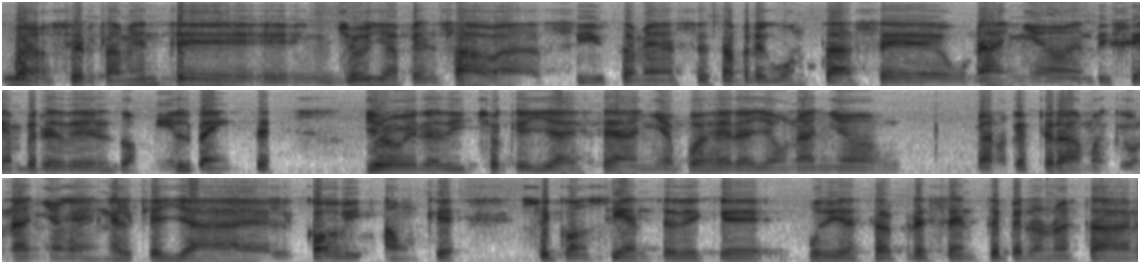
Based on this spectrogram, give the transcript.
Bueno, ciertamente eh, yo ya pensaba, si usted me hace esta pregunta hace un año, en diciembre del 2020, yo le hubiera dicho que ya este año pues era ya un año, bueno, que esperábamos que un año en el que ya el COVID, aunque soy consciente de que pudiera estar presente, pero no, estar,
